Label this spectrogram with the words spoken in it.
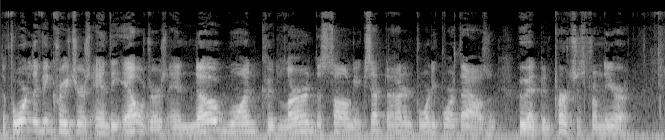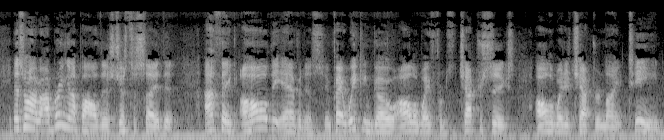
the four living creatures and the elders, and no one could learn the song except 144,000 who had been purchased from the earth. And so I bring up all this just to say that I think all the evidence, in fact, we can go all the way from chapter 6 all the way to chapter 19,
